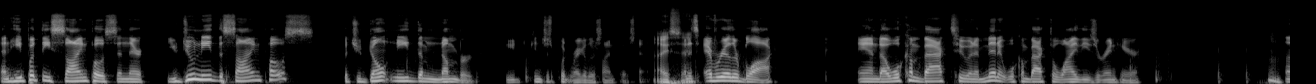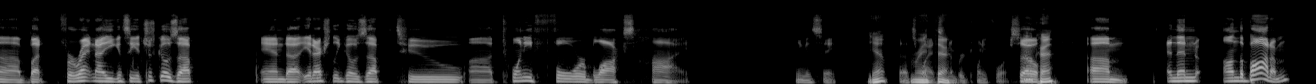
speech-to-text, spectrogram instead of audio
And he put these signposts in there. You do need the signposts, but you don't need them numbered. You can just put regular signposts down I see. and it's every other block. And uh, we'll come back to in a minute. We'll come back to why these are in here. Hmm. Uh, but for right now, you can see it just goes up, and uh, it actually goes up to uh, 24 blocks high. You can see. Yep, that's right why it's there. number 24. So, okay. um, and then on the bottom,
